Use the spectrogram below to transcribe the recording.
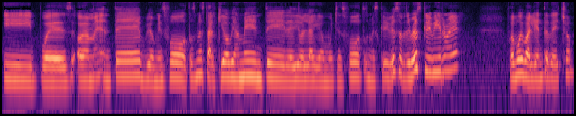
Y pues obviamente vio mis fotos, me stalkeó obviamente, le dio like a muchas fotos, me escribió, se atrevió a escribirme fue muy valiente, de hecho.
